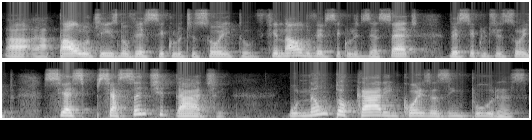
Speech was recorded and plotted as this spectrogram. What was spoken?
a, a, Paulo diz no versículo 18, final do versículo 17, versículo 18: se a, se a santidade, o não tocar em coisas impuras,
